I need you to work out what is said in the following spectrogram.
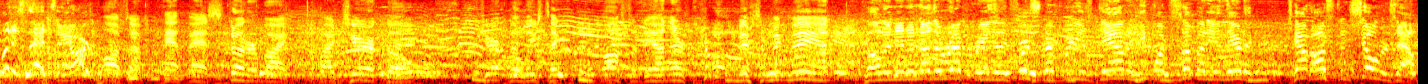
What is that, JR? Oh, it's a half-ass stunner by, by Jericho. Jericho at least take Austin down there. Mr. McMahon. Calling in another referee. The first referee is down, and he wants somebody in there to count Austin's shoulders out.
